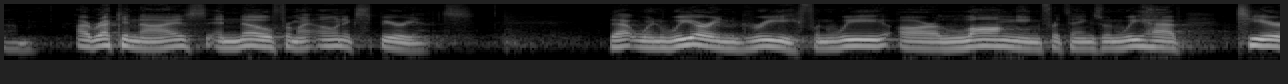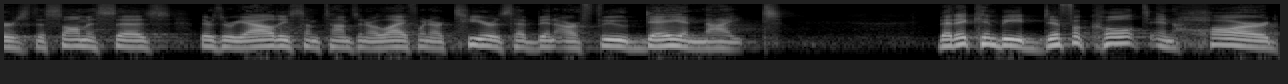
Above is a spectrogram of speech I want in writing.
Um, I recognize and know from my own experience that when we are in grief, when we are longing for things, when we have tears, the psalmist says there's a reality sometimes in our life when our tears have been our food day and night. That it can be difficult and hard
